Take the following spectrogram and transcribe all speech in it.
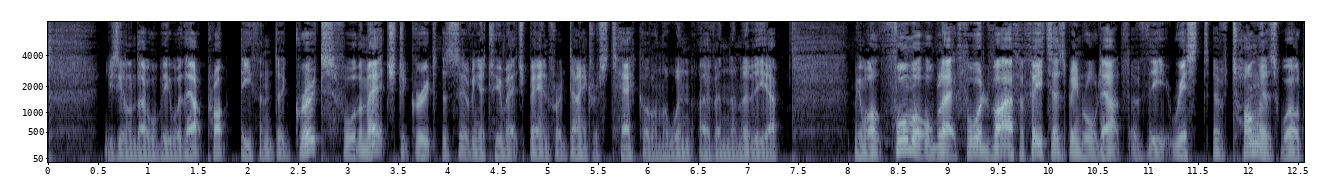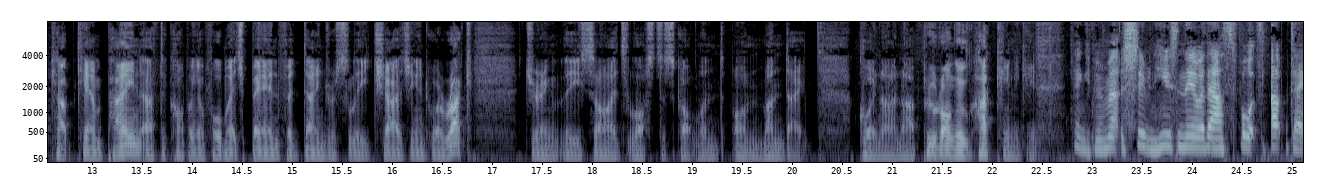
New Zealand, though, will be without prop Ethan de Groot for the match. De Groot is serving a two match ban for a dangerous tackle on the win over Namibia. Meanwhile, former All Black forward Vaea Fifita has been ruled out of the rest of Tonga's World Cup campaign after copping a four match ban for dangerously charging into a ruck during the side's loss to Scotland on Monday. Nā Pūrongo Hākinakina. Thank you very much, Stephen Hewson, there with our sports update.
